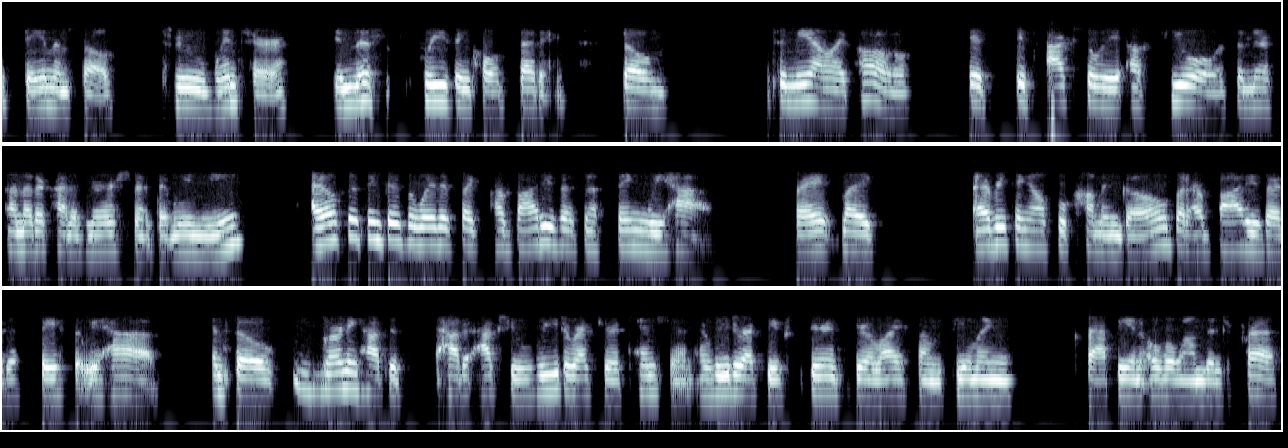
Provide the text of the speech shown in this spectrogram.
sustain themselves through winter in this freezing cold setting. So to me I'm like, oh, it's it's actually a fuel. It's a, another kind of nourishment that we need. I also think there's a way that's like our bodies are the thing we have, right? Like everything else will come and go, but our bodies are the space that we have. And so learning how to how to actually redirect your attention and redirect the experience of your life from feeling crappy and overwhelmed and depressed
